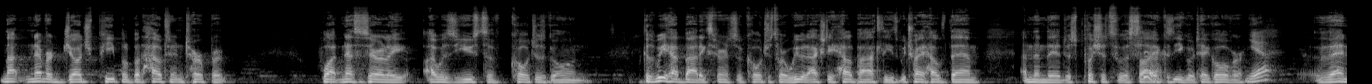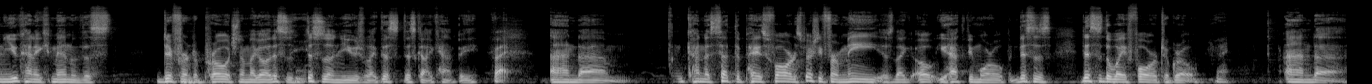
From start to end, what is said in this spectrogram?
not never judge people, but how to interpret what necessarily I was used to coaches going because we had bad experiences with coaches where we would actually help athletes, we try to help them, and then they just push it to a side Sure. because ego take over Yeah. then you kind of come in with this different approach, and I'm like, oh, this is this is unusual. Like this this guy can't be Right. and um, kind of set the pace forward. Especially for me, is like, oh, you have to be more open. This is this is the way forward to grow, Right. and uh,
